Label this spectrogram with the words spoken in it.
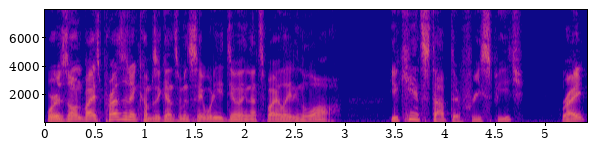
where his own vice president comes against him and say, "What are you doing? That's violating the law. You can't stop their free speech." Right?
